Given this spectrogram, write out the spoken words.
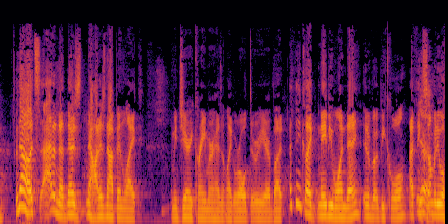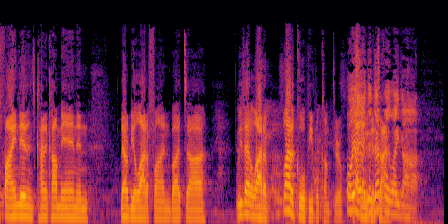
No, it's I don't know. There's no, there's not been like, I mean, Jerry Kramer hasn't like rolled through here, but I think like maybe one day it'll be cool. I think Yeah. somebody will find it and kind of come in, and that'll be a lot of fun. But uh, we've had a lot of a lot of cool people come through. Oh yeah, yeah been a they're good definitely time. like uh,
